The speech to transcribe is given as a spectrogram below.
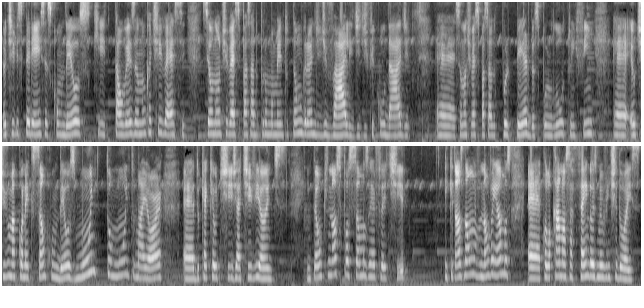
Eu tive experiências com Deus que talvez eu nunca tivesse se eu não tivesse passado por um momento tão grande de vale, de dificuldade. É, se eu não tivesse passado por perdas, por luto, enfim, é, eu tive uma conexão com Deus muito, muito maior é, do que a que eu já tive antes. Então, que nós possamos refletir e que nós não, não venhamos é, colocar nossa fé em 2022.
